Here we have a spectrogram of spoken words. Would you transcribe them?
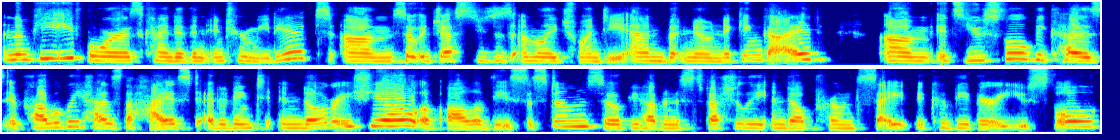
And then PE4 is kind of an intermediate. Um, so it just uses MLH1DN, but no nicking guide. Um, it's useful because it probably has the highest editing to indel ratio of all of these systems. So if you have an especially indel prone site, it could be very useful.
